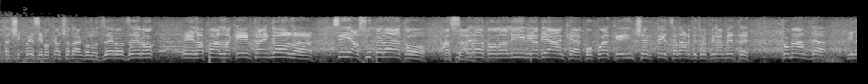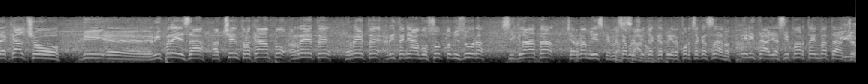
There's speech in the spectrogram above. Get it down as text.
35esimo calcio d'angolo 0-0 e la palla che entra in gol. Sì, ha superato, ha superato la linea bianca con qualche incertezza. L'arbitro finalmente comanda il calcio di eh, ripresa a centrocampo, rete, rete, riteniamo sotto misura, siglata, c'era una mischia, non siamo riusciti a capire, forza Cassano e l'Italia si porta in vantaggio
